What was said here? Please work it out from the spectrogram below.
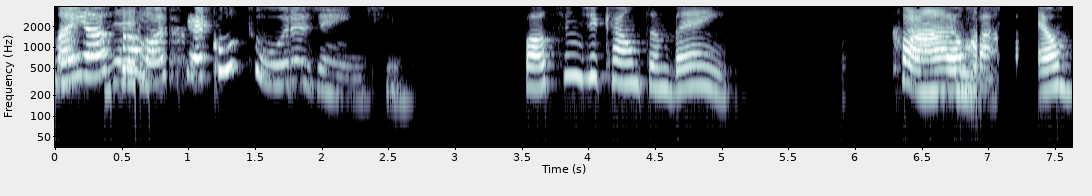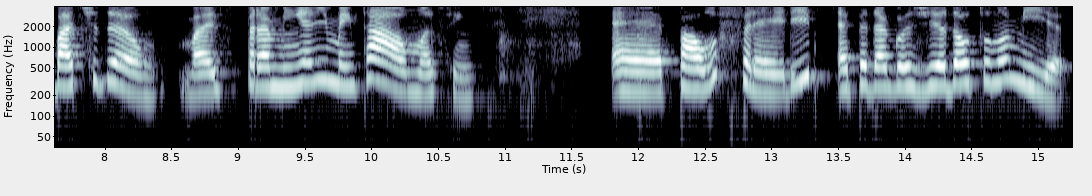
Manhã astrológica é cultura, gente. Posso indicar um também? É Claro. um, ba- é um batidão, mas pra mim alimenta a alma, assim. É Paulo Freire, é Pedagogia da Autonomia.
